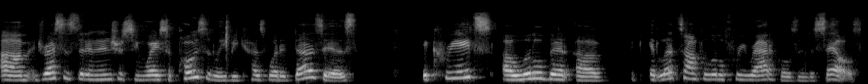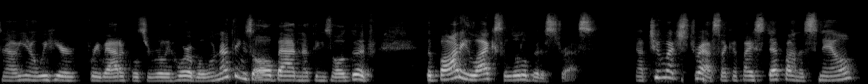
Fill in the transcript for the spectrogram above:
Um, addresses it in an interesting way, supposedly, because what it does is it creates a little bit of it lets off a little free radicals into cells. Now, you know, we hear free radicals are really horrible. Well, nothing's all bad, nothing's all good the body likes a little bit of stress. Now, too much stress, like if I step on a snail,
